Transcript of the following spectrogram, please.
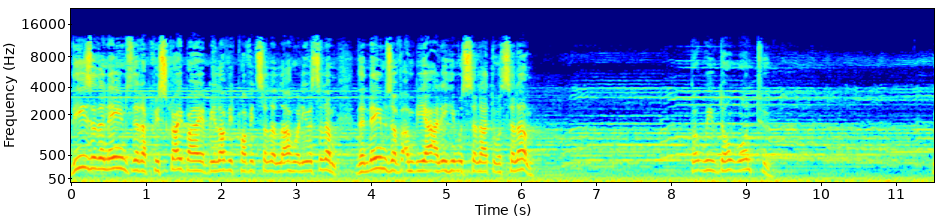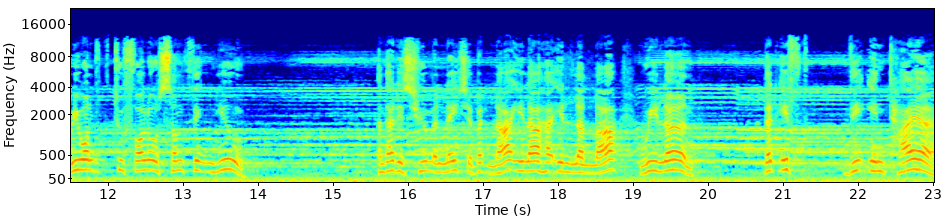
These are the names that are prescribed by beloved Prophet ﷺ, the names of Anbiya alayhi salatu. But we don't want to. We want to follow something new. And that is human nature. But La ilaha illallah, we learn that if the entire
